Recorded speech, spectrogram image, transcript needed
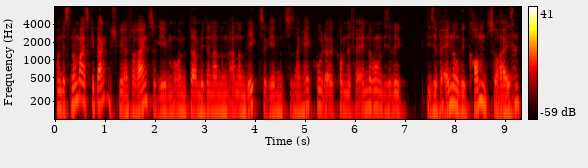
und es nur mal als Gedankenspiel einfach reinzugeben und da miteinander einen anderen Weg zu gehen und zu sagen, hey cool, da kommt eine Veränderung und diese, diese Veränderung willkommen zu heißen. Ja.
